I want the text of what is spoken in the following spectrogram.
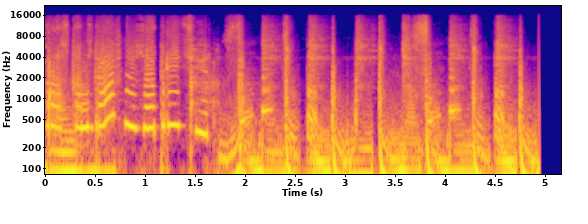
Роскомздрав не запретит.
